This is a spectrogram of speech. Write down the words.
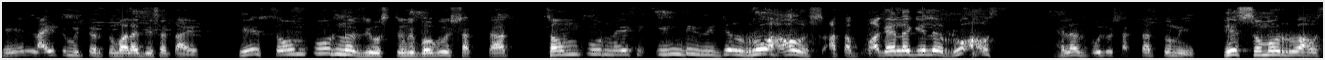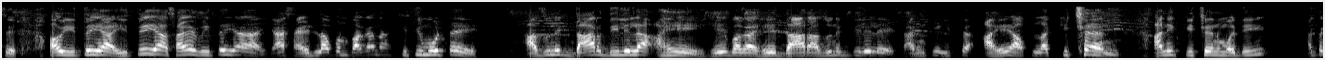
हे लाइट मीटर तुम्हाला दिसत आहे. हे संपूर्ण व्ह्यूज तुम्ही बघू शकतात. संपूर्ण एक इंडिव्हिज्युअल रो हाऊस आता बघायला गेलं रो हाऊस ह्यालाच बोलू शकतात तुम्ही. हे समोर रो हाऊस आहे. अहो इथे या इथे या साहेब इथे या. या साईडला पण बघा ना किती मोठं आहे. अजून एक दार दिलेला आहे. हे बघा हे दार अजून एक दिलेलं आहे. कारण की इथं आहे आपला किचन. आणि किचनमध्ये आता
